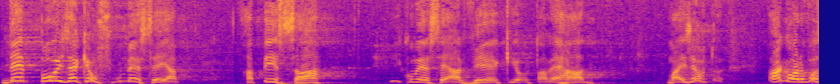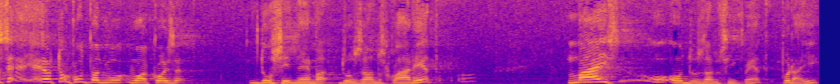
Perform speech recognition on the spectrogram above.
Depois é que eu comecei a, a pensar, e comecei a ver que eu estava errado. Mas eu. Agora, você, eu estou contando uma coisa do cinema dos anos 40, mas, ou, ou dos anos 50, por aí.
